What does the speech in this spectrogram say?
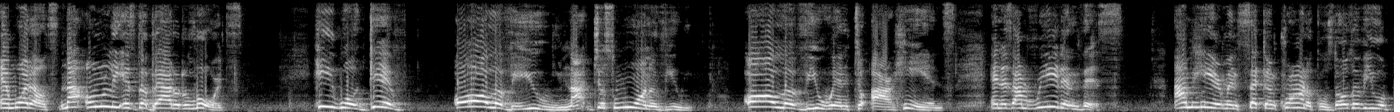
And what else? Not only is the battle the Lord's, He will give all of you, not just one of you, all of you into our hands. And as I'm reading this, I'm here in Second Chronicles. Those of you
